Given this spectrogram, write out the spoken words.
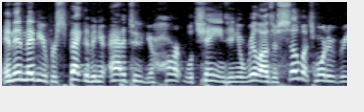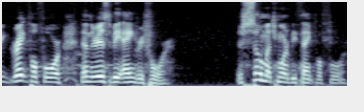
And then maybe your perspective and your attitude and your heart will change, and you'll realize there's so much more to be grateful for than there is to be angry for. There's so much more to be thankful for.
